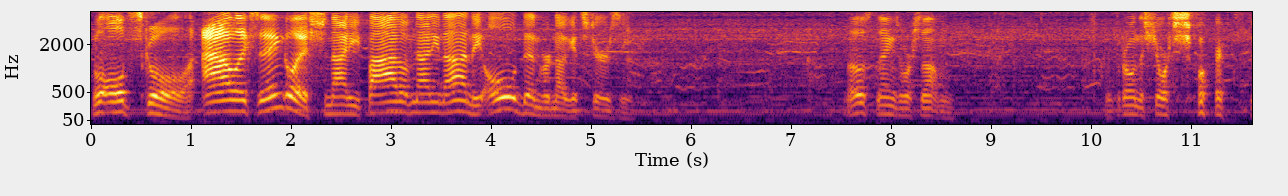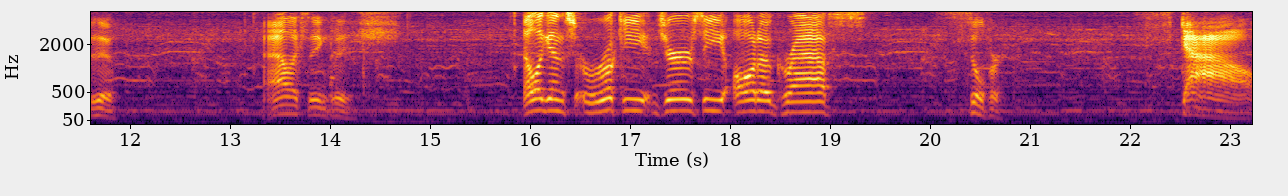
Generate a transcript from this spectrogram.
Well, old school. Alex English, 95 of 99, the old Denver Nuggets jersey. Those things were something. I'm throwing the short shorts, too. Alex English. Elegance rookie jersey autographs. Silver. Skal.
